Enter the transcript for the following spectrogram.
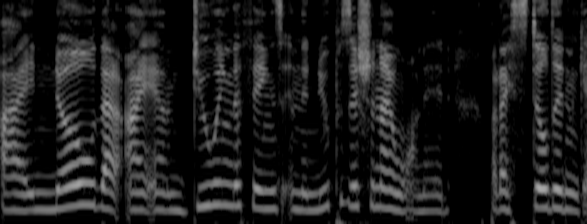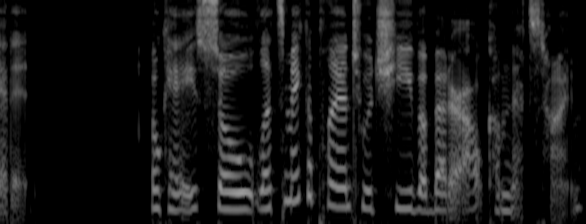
I know that I am doing the things in the new position I wanted, but I still didn't get it. Okay, so let's make a plan to achieve a better outcome next time.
